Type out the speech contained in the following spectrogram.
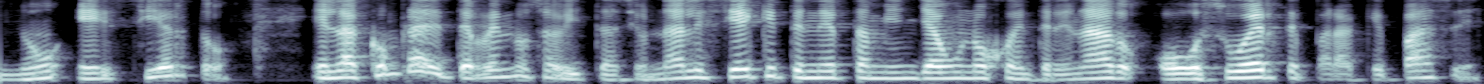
no es cierto. En la compra de terrenos habitacionales sí hay que tener también ya un ojo entrenado o suerte para que pase.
